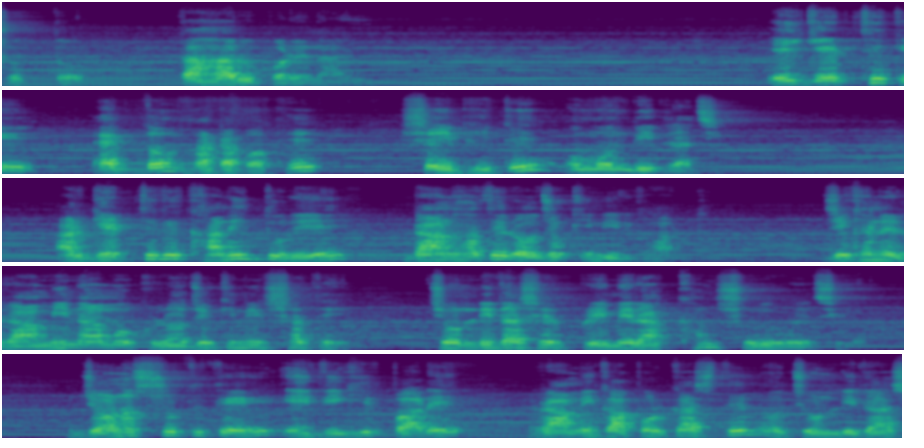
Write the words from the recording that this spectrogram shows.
সত্য, তাহার উপরে নাই। এই গেট থেকে একদম হাঁটা পথে সেই ভিটে ও মন্দির রাজি। আর গেট থেকে খানিক দূরে ডান হাতে রজকিনীর ঘাট, যেখানে রামী নামক রজকিনীর সাথে চণ্ডীদাসের প্রেমের আখ্যান শুরু হয়েছিল। জনশ্রুতিতে এই দিঘির পাড়ে রামী কাপড় কাচতেন ও চণ্ডীদাস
